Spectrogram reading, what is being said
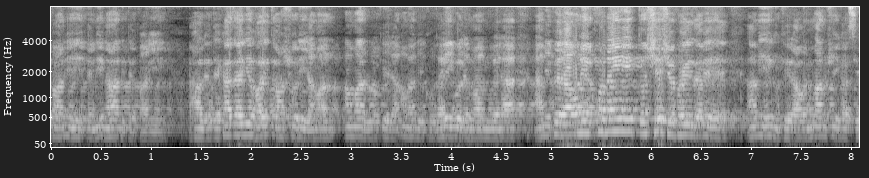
পানি আমি মানুষের কাছে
